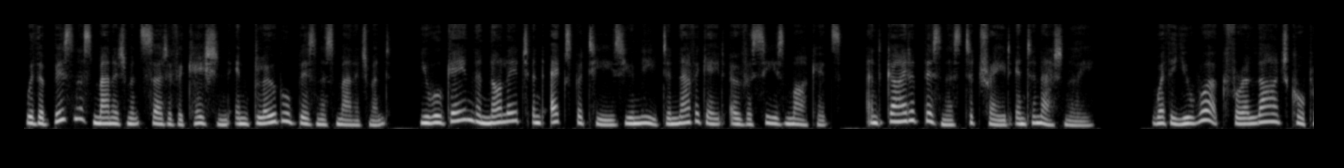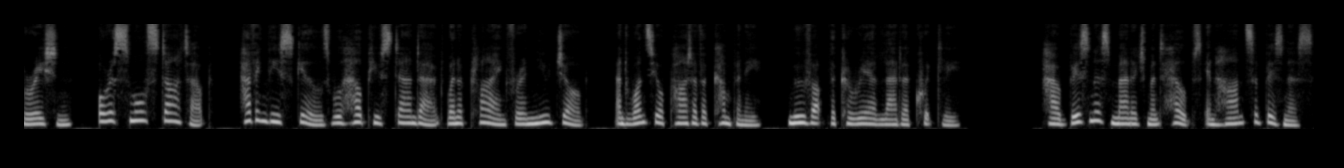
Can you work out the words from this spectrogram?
With a business management certification in global business management, you will gain the knowledge and expertise you need to navigate overseas markets and guide a business to trade internationally. Whether you work for a large corporation or a small startup, Having these skills will help you stand out when applying for a new job, and once you're part of a company, move up the career ladder quickly. How business management helps enhance a business.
